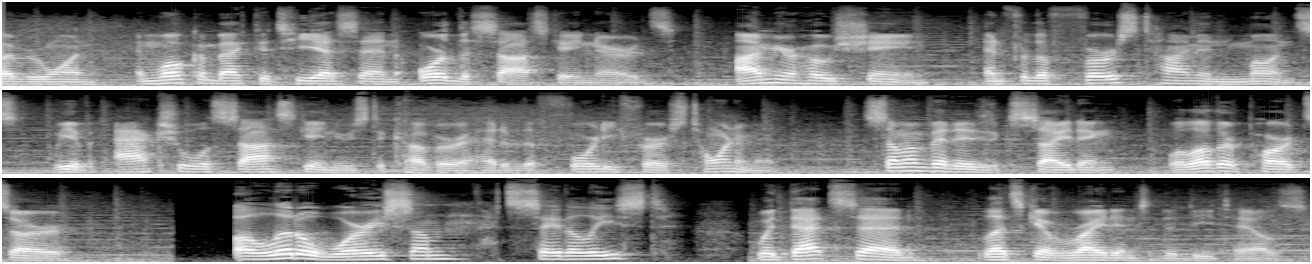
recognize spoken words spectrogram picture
everyone, and welcome back to TSN or the Sasuke Nerds. I'm your host, Shane, and for the first time in months, we have actual Sasuke news to cover ahead of the 41st tournament. Some of it is exciting, while other parts are a little worrisome, to say the least. With that said, let's get right into the details.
